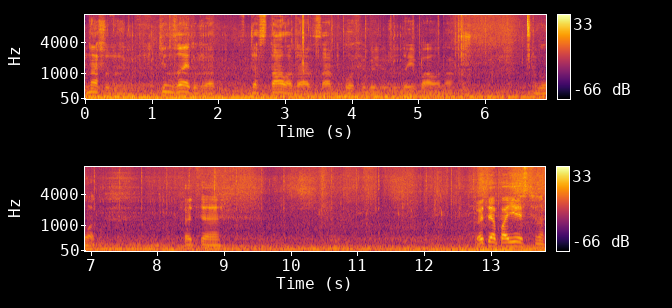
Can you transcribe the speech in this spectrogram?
Наша уже кинза это уже достала, да, сам кофе, говорит, уже доебала, нахуй. Вот. Хотя... Хотя поесть у нас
